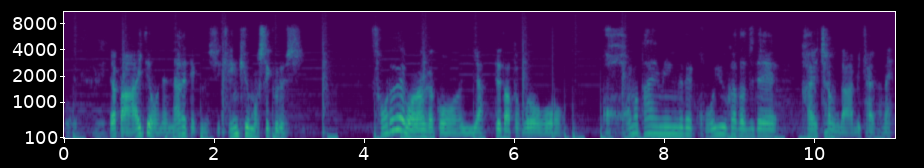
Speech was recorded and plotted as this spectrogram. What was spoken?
そうですね。やっぱ相手もね、慣れてくるし、研究もしてくるし、それでもなんかこう、やってたところを、このタイミングでこういう形で変えちゃうんだ、みたいなね。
